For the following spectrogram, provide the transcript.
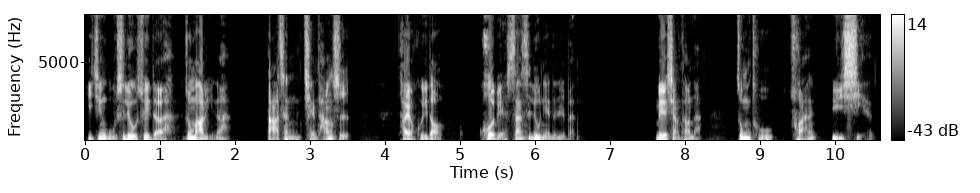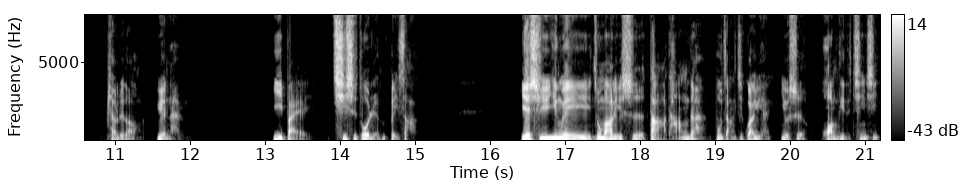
已经五十六岁的仲麻吕呢，达成遣唐时，他要回到阔别三十六年的日本，没有想到呢，中途船遇险，漂流到越南，一百七十多人被杀。也许因为仲麻吕是大唐的部长级官员，又是皇帝的亲信，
